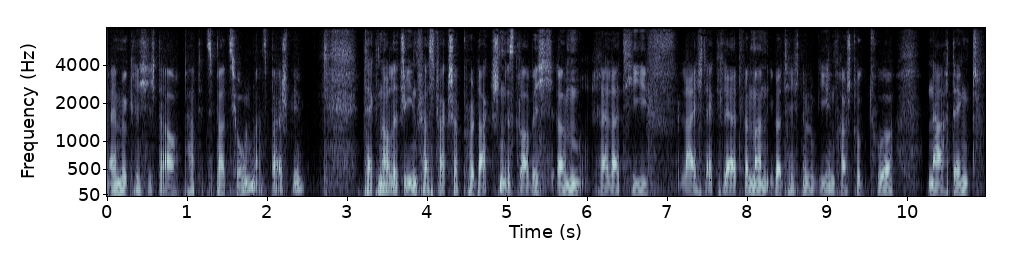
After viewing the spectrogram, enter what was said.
ermögliche ich da auch Partizipation als Beispiel. Technology Infrastructure Production ist, glaube ich, ähm, relativ leicht erklärt, wenn man über Technologieinfrastruktur nachdenkt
